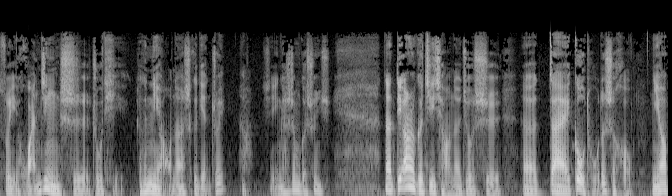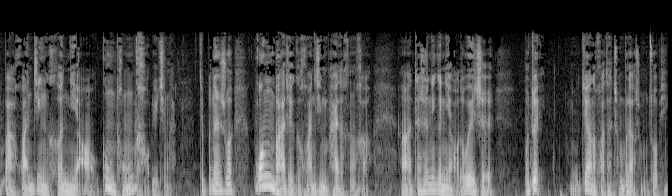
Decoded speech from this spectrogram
所以环境是主体，那个鸟呢是个点缀啊，应该是这么个顺序。那第二个技巧呢，就是呃，在构图的时候，你要把环境和鸟共同考虑进来，就不能说光把这个环境拍得很好啊，但是那个鸟的位置不对。这样的话，它成不了什么作品。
